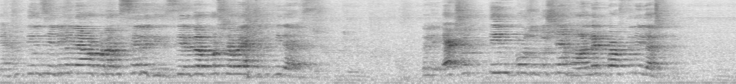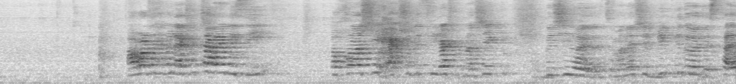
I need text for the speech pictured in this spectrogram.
103 সেন্টিমিটার নেওয়ার পর আমি ছেড়ে দিয়েছি। ছেড়ে দেওয়ার পর সে আবার 100 তে ফিরে আসছে। তাহলে 103 পর্যন্ত সে 100% ইলাস্টিক আবার যখন 104 এ নিছি, তখন আর সে একসাথে ফিরে আসবে না। সে একটু বেশি হয়ে যাচ্ছে। মানে সে বিকৃত হয়ে যাচ্ছে স্থায়ী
